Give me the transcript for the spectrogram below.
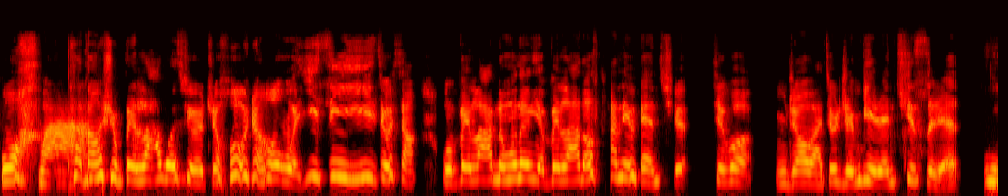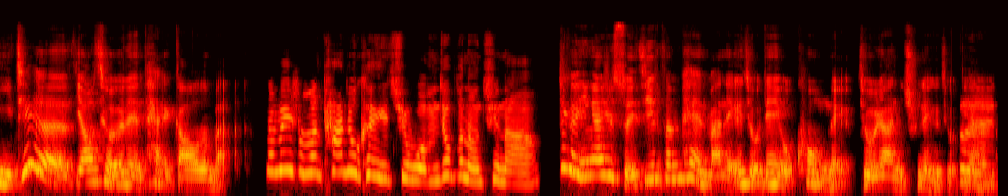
哇哇！他当时被拉过去了之后，然后我一心一意就想，我被拉能不能也被拉到他那边去？结果你知道吧，就人比人气死人。你这个要求有点太高了吧？那为什么他就可以去，我们就不能去呢？这个应该是随机分配的吧？哪个酒店有空，哪个就让你去哪个酒店。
